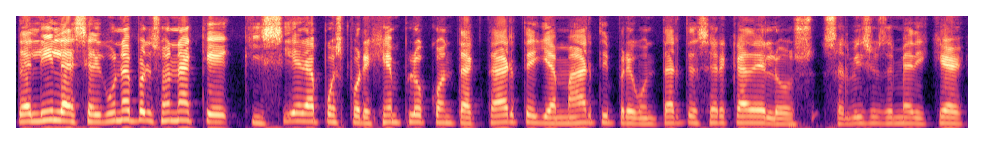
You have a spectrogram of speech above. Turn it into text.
Dalila, si alguna persona que quisiera pues por ejemplo contactarte, llamarte y preguntarte acerca de los servicios de Medicare,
